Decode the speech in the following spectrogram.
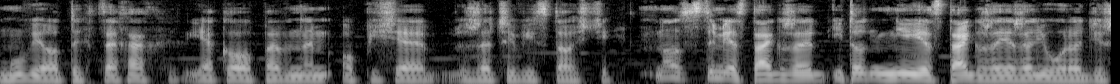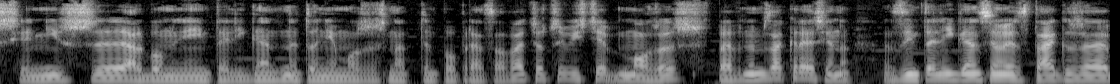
mówię o tych cechach jako o pewnym opisie rzeczywistości. No z tym jest tak, że i to nie jest tak, że jeżeli urodzisz się niższy albo mniej inteligentny, to nie możesz nad tym popracować. Oczywiście możesz w pewnym zakresie. No, z inteligencją jest tak, że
